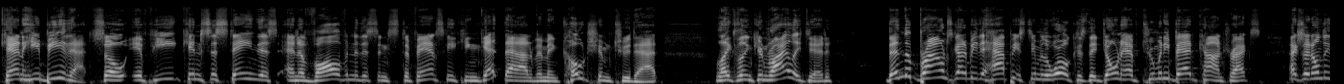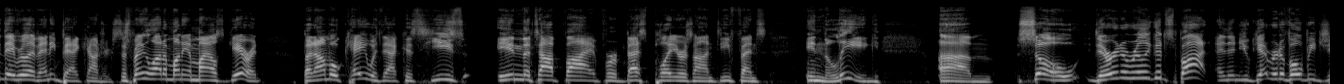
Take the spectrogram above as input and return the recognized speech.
can he be that? So if he can sustain this and evolve into this, and Stefanski can get that out of him and coach him to that, like Lincoln Riley did, then the Browns got to be the happiest team in the world because they don't have too many bad contracts. Actually, I don't think they really have any bad contracts. They're spending a lot of money on Myles Garrett, but I'm okay with that because he's in the top five for best players on defense in the league. Um, so they're in a really good spot. And then you get rid of OBJ,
